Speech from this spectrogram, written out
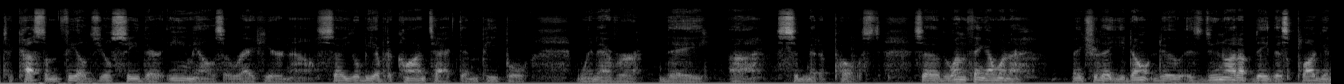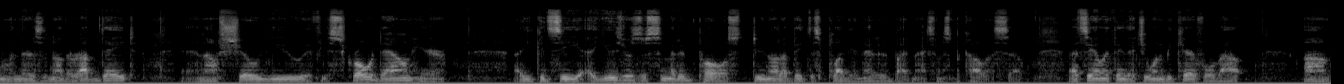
to custom fields, you'll see their emails are right here now. So you'll be able to contact them people whenever they uh, submit a post. So the one thing I want to make sure that you don't do is do not update this plugin when there's another update. And I'll show you if you scroll down here. Uh, you can see a users have submitted post. Do not update this plugin edited by Maximus McCullough. So that's the only thing that you want to be careful about. Um,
